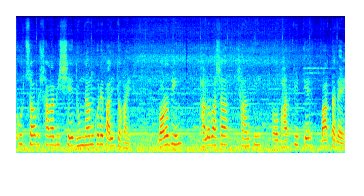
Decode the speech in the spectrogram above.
উৎসব সারা বিশ্বে ধুমধাম করে পালিত হয়। বড়দিন ভালোবাসা, শান্তি ও ভ্রাতৃত্বের বার্তা দেয়।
